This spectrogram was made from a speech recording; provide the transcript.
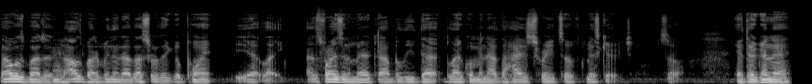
I was about to. I was about to bring that up. That's a really good point. Yeah, like as far as in America, I believe that black women have the highest rates of miscarriage. So if they're gonna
